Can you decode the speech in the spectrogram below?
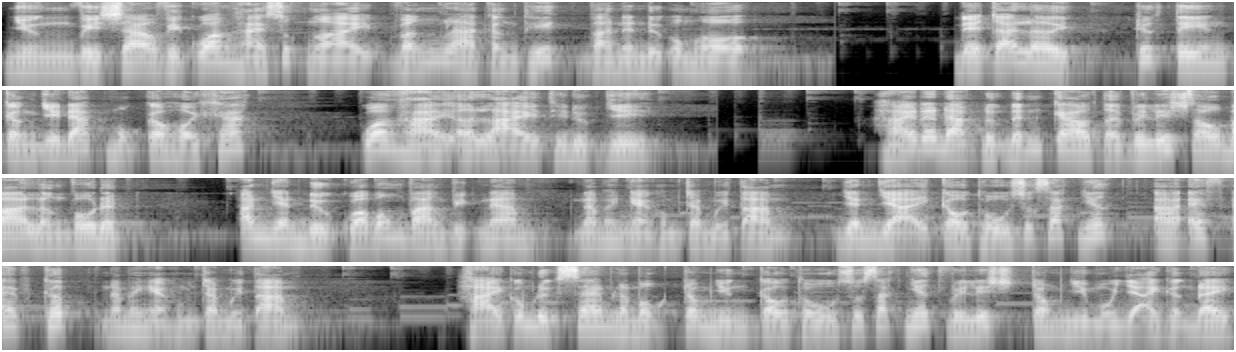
Nhưng vì sao việc Quang Hải xuất ngoại vẫn là cần thiết và nên được ủng hộ? Để trả lời, trước tiên cần giải đáp một câu hỏi khác. Quang Hải ở lại thì được gì? Hải đã đạt được đỉnh cao tại V-League sau 3 lần vô địch. Anh giành được quả bóng vàng Việt Nam năm 2018, giành giải cầu thủ xuất sắc nhất AFF Cup năm 2018. Hải cũng được xem là một trong những cầu thủ xuất sắc nhất V-League trong nhiều mùa giải gần đây.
